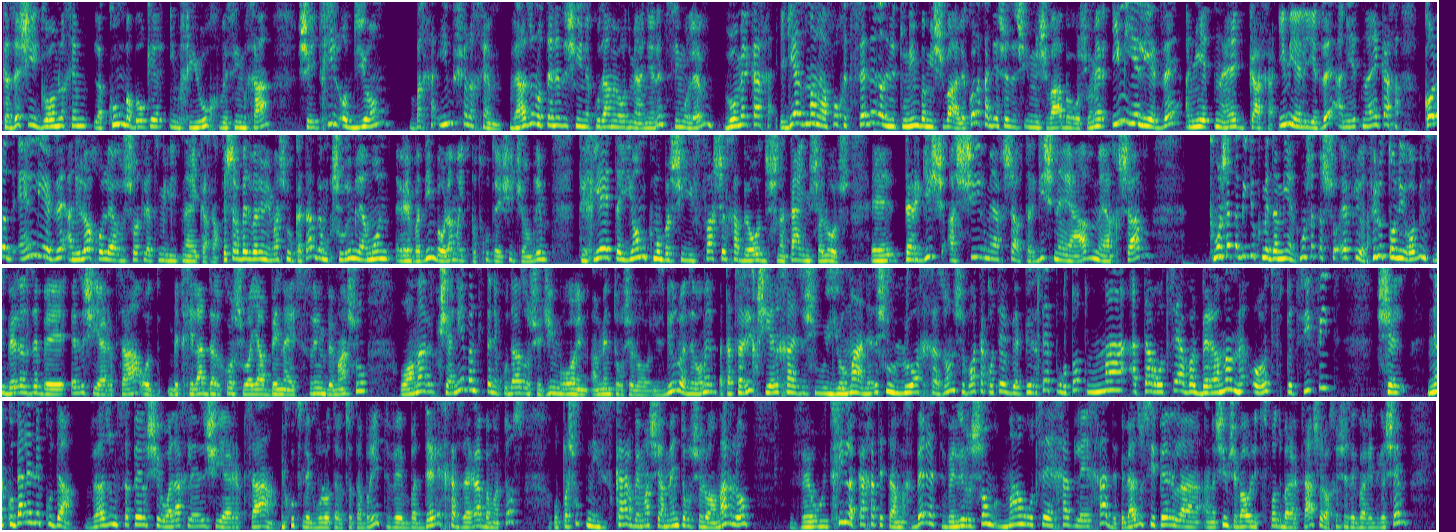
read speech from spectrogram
כזה שיגרום לכם לקום בבוקר עם חיוך ושמחה, שהתחיל עוד יום בחיים שלכם. ואז הוא נותן איזושהי נקודה מאוד מעניינת, שימו לב, והוא אומר ככה, הגיע הזמן להפוך את סדר הנתונים במשוואה, לכל אחד יש איזושהי משוואה בראש, הוא אומר, אם יהיה לי את זה, אני אתנהג ככה, אם יהיה לי את זה, אני אתנהג ככה. כל עוד אין לי את זה, אני לא יכול להרשות לעצמי להתנהג ככה. יש הרבה דברים ממה שהוא כתב, גם קשורים להמון רבדים בעולם ההתפתחות האישית, שאומרים, תחיה את היום כמו בשאיפה שלך בעוד שנתיים, שלוש. אה, תרגיש עשיר מעכשיו, תרגיש נאהב מעכשיו. כמו שאתה בדיוק מדמיין, כמו שאתה שואף להיות. אפילו טוני רובינס דיבר על זה באיזושהי הרצאה, עוד בתחילת דרכו שהוא היה בין ה-20 ומשהו. הוא אמר, כשאני הבנתי את הנקודה הזו שג'ים רואן, המנטור שלו, הסביר לו את זה, הוא אומר, אתה צריך שיהיה לך איזשהו יומן, איזשהו לוח חזון, שבו אתה כותב בפרטי פרוטות מה אתה רוצה, אבל ברמה מאוד ספציפית של נקודה לנקודה. ואז הוא מספר שהוא הלך לאיזושהי הרצאה מחוץ לגבולות ארצות הברית, ובדרך חזרה במטוס, הוא פשוט נזכר במה שהמנטור שלו אמר לו, והוא התחיל לקחת את המחברת ולרשום מה הוא רוצה אחד לאחד. ואז הוא סיפר לאנשים שבאו לצפות בהרצאה שלו, אחרי שזה כבר התגשם,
